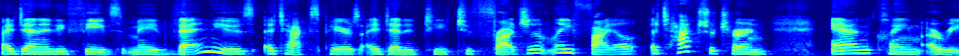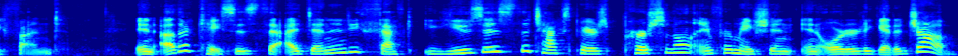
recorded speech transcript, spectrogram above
Identity thieves may then use a taxpayer's identity to fraudulently file a tax return and claim a refund. In other cases, the identity theft uses the taxpayer's personal information in order to get a job.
